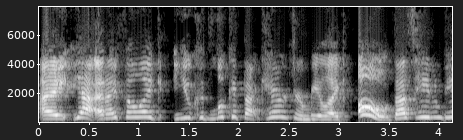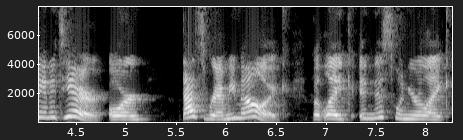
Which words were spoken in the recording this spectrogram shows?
I yeah, and I feel like you could look at that character and be like, "Oh, that's Hayden Panettiere," or "That's Rami Malek." But like in this one, you're like,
